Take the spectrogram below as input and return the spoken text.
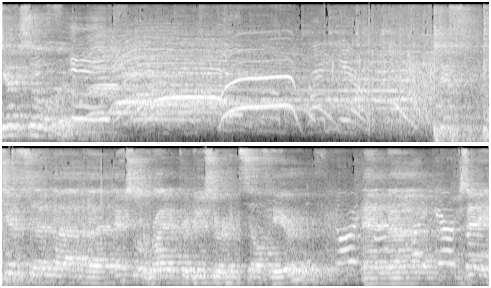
Jeff Silverman. Jeff, Jeff's an uh, excellent writer producer himself here, and uh, any,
